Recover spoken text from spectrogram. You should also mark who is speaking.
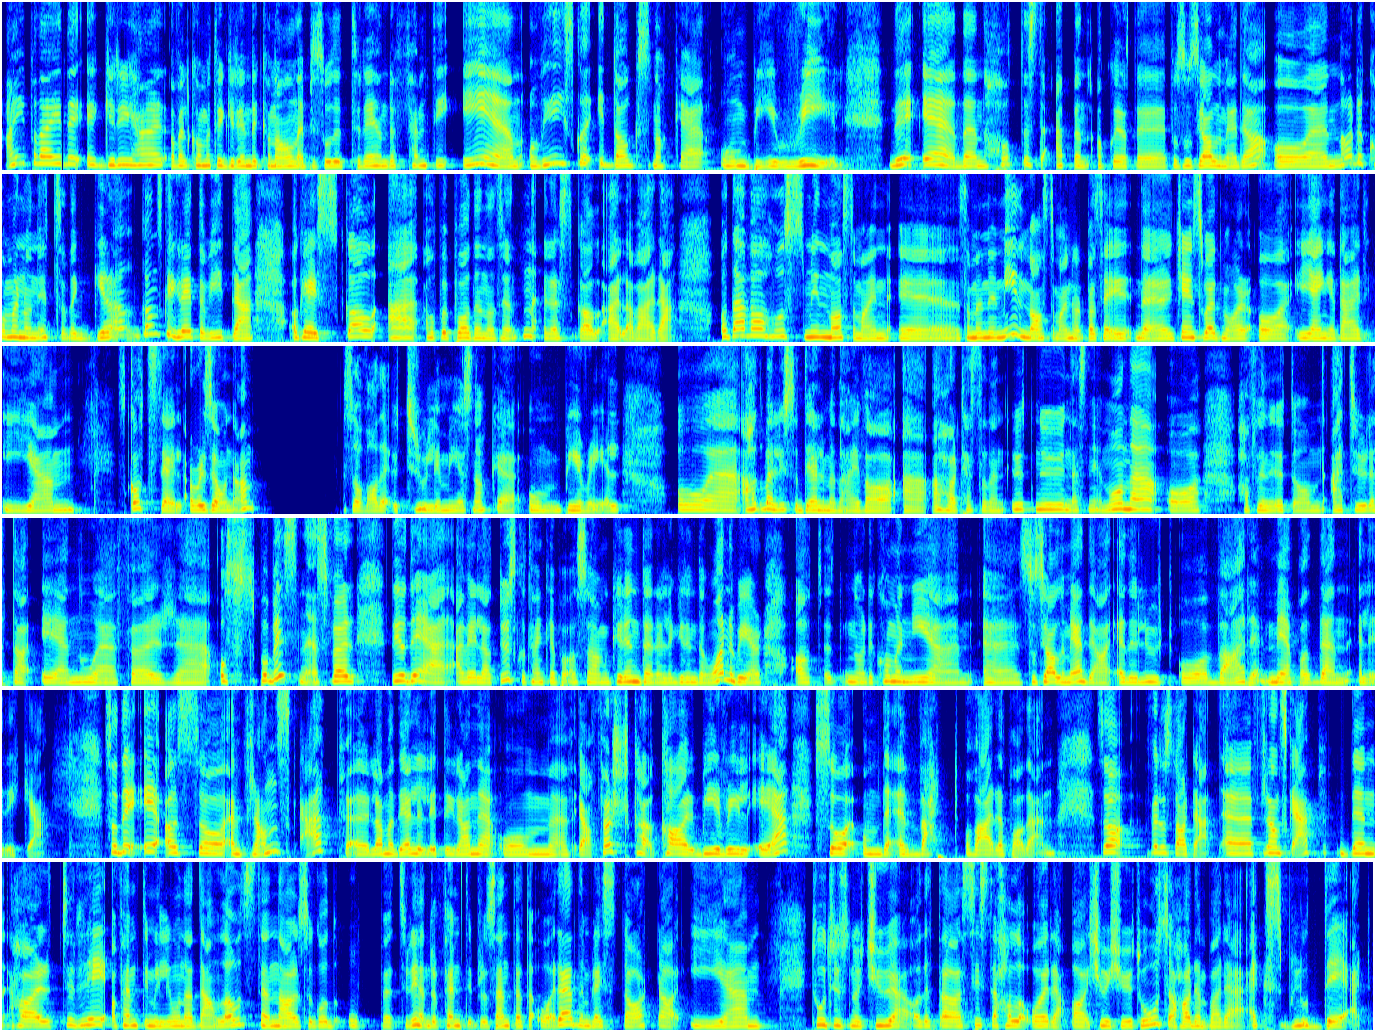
Speaker 1: Hei på deg, det er Gry her, og velkommen til Gründerkanalen episode 351. Og vi skal i dag snakke om Be Real. Det er den hotteste appen akkurat eh, på sosiale medier. Og eh, når det kommer noe nytt, så er det ganske greit å vite ok, skal jeg hoppe på denne trenden, eller skal jeg la være. Og der var hos min mastermind, eh, sammen med min mastermind, holdt på å si, James Wedmore og gjengen der i um, Scottsdale, Arizona, så var det utrolig mye snakk om Be Real. Og eh, jeg hadde bare lyst til å dele med deg hva jeg, jeg har testa den ut nå, nesten i en måned, og har funnet ut om jeg tror dette er noe for uh, oss på business. For det er jo det jeg vil at du skal tenke på som gründer eller gründer wannabeer, at når det kommer nye eh, sosiale medier, er det lurt å være med på den eller ikke. Så det er altså en fransk app. La meg dele litt om ja, først hva, hva Be Real er, så om det er verdt å være på den. Så for å starte. Eh, fransk app den har 53 millioner downloads. Den har altså gått opp 350% dette året. Den ble starta i eh, 2020, og dette siste halve året av 2022 så har den bare eksplodert.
